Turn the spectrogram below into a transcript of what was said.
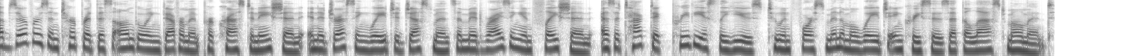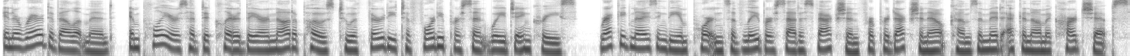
Observers interpret this ongoing government procrastination in addressing wage adjustments amid rising inflation as a tactic previously used to enforce minimal wage increases at the last moment. In a rare development, employers have declared they are not opposed to a 30 to 40% wage increase, recognizing the importance of labor satisfaction for production outcomes amid economic hardships.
